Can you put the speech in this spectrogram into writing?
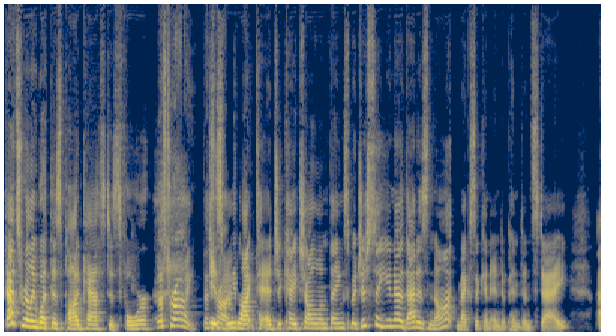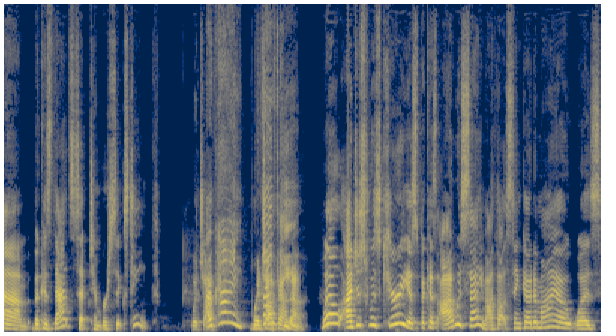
that's really what this podcast is for that's right that's is right we like to educate y'all on things but just so you know that is not mexican independence day um, because that's september 16th which i okay which i found you. out well i just was curious because i was same i thought cinco de mayo was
